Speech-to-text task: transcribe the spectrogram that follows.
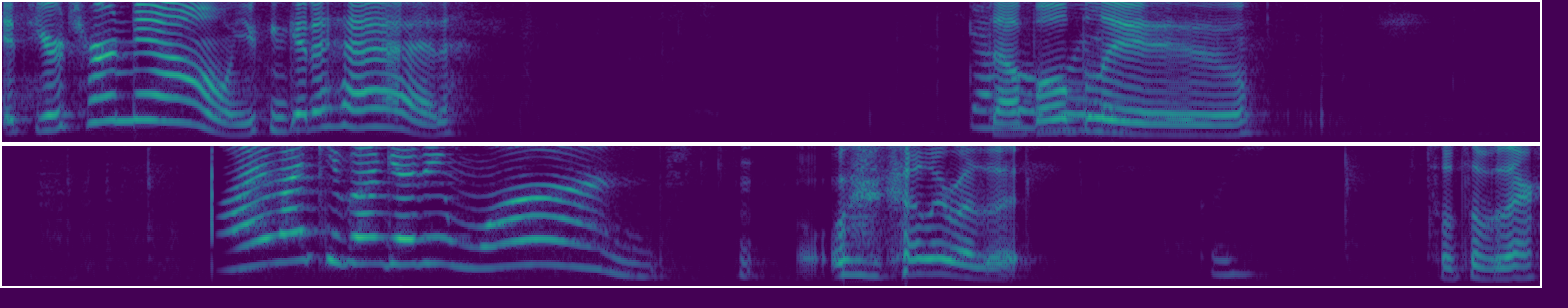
It's your turn now. You can get ahead. Double blues. blue. Why am I keep on getting ones? What color was it? Green. So what's over there?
